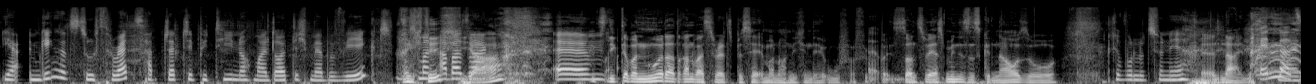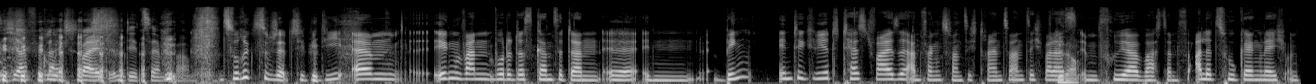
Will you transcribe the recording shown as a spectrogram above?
Ja, im Gegensatz zu Threads hat ChatGPT nochmal deutlich mehr bewegt, muss Richtig, man aber sagen. Ja. Ähm, es liegt aber nur daran, weil Threads bisher immer noch nicht in der EU verfügbar ähm, ist. Sonst wäre es mindestens genauso revolutionär. Äh, nein. Ändert sich ja vielleicht bald im Dezember. Zurück zu ChatGPT. Ähm, irgendwann wurde das Ganze dann äh, in Bing integriert, testweise. Anfang 2023 war das. Genau. Im Frühjahr war es dann für alle zugänglich. Und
